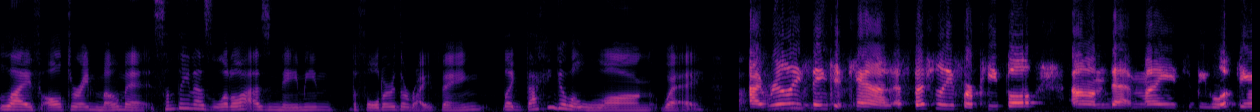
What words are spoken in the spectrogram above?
life altering moment, something as little as naming the folder the right thing, like that can go a long way. I really think it can, especially for people um, that might be looking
